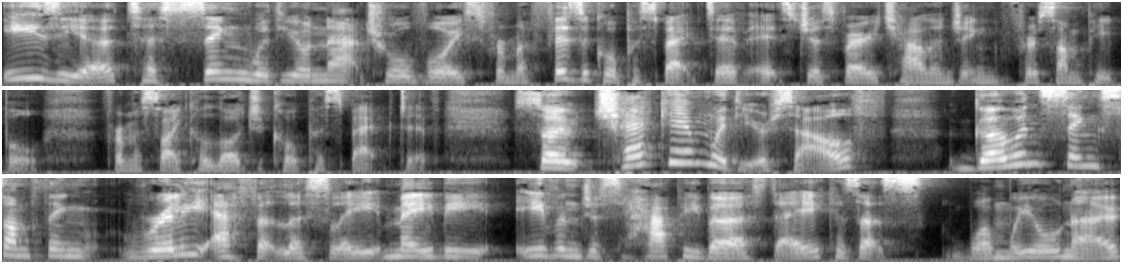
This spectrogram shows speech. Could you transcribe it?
easier to sing with your natural voice from a physical perspective. It's just very challenging for some people from a psychological perspective. So check in with yourself. Go and sing something really effortlessly, maybe even just happy birthday, because that's one we all know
